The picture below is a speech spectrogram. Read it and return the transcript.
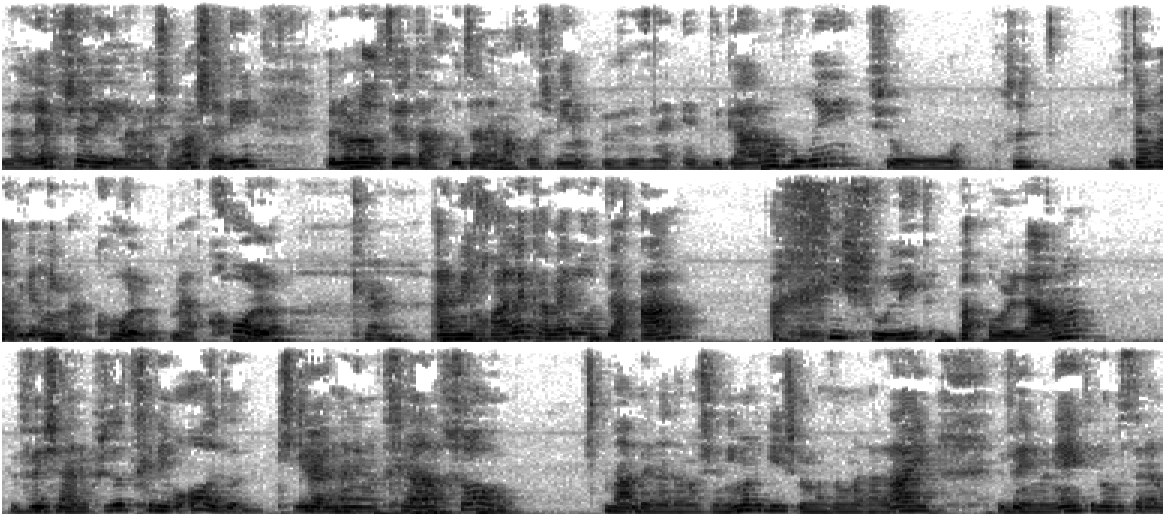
ללב שלי, לנשמה שלי, ולא להוציא אותה החוצה למה חושבים. וזה אתגר עבורי שהוא, אני חושבת, יותר מאתגר לי מהכל, מהכל. כן. אני יכולה לקבל הודעה הכי שולית בעולם, ושאני פשוט אתחיל לרעוד. כי כן. אני מתחילה לחשוב מה הבן אדם השני מרגיש, ומה זה אומר עליי, ואם אני הייתי לא בסדר,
